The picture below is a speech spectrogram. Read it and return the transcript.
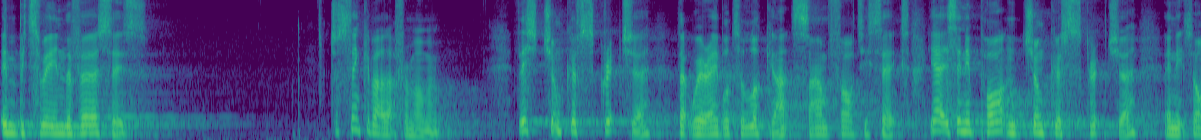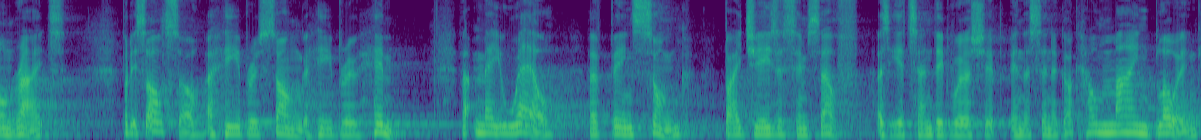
in between the verses. Just think about that for a moment. This chunk of scripture that we're able to look at, Psalm 46, yeah, it's an important chunk of scripture in its own right, but it's also a Hebrew song, a Hebrew hymn that may well have been sung by Jesus himself as he attended worship in the synagogue. How mind blowing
